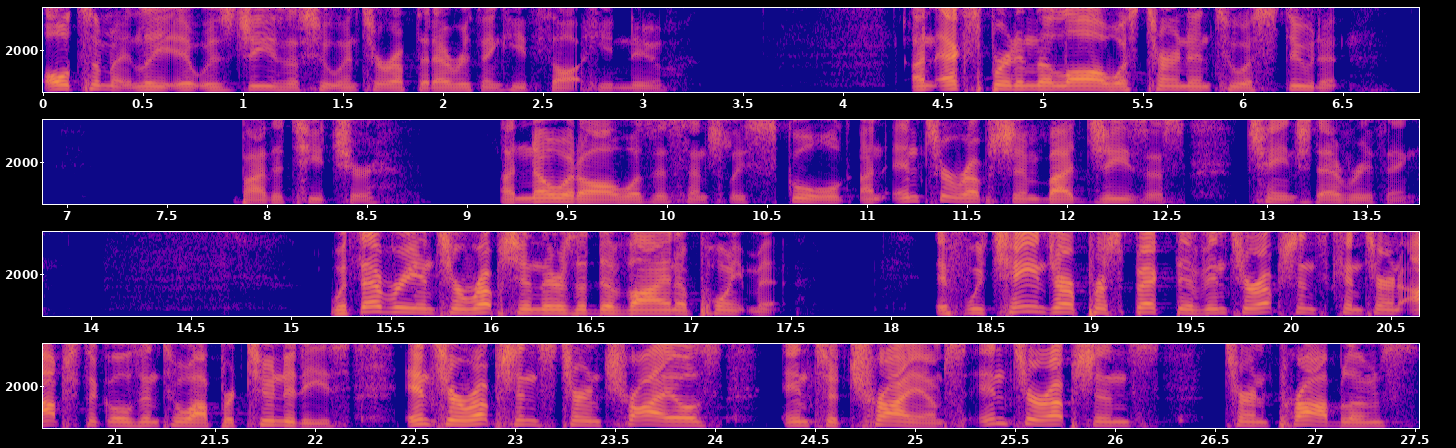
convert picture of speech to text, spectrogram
ultimately it was Jesus who interrupted everything he thought he knew. An expert in the law was turned into a student by the teacher a know it all, was essentially schooled. An interruption by Jesus changed everything. With every interruption, there's a divine appointment. If we change our perspective, interruptions can turn obstacles into opportunities. Interruptions turn trials into triumphs. Interruptions turn problems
